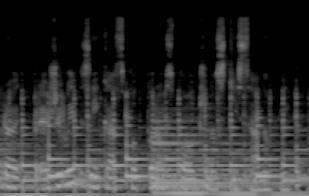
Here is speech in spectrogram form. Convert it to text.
Projekt Prežili vzniká s podporou spoločnosti Sanofi.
